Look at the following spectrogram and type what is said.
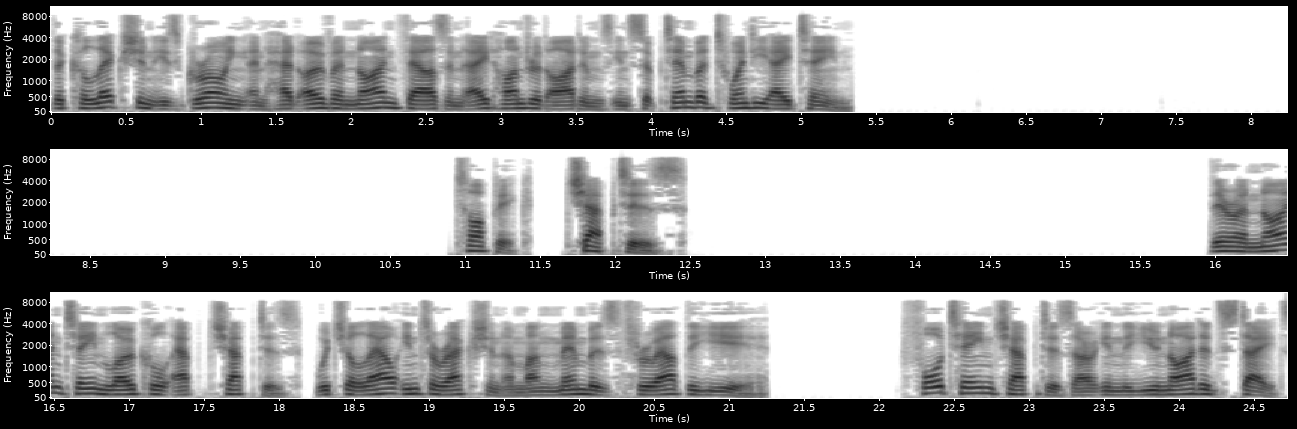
The collection is growing and had over 9,800 items in September 2018. Topic: Chapters. There are 19 local apt chapters, which allow interaction among members throughout the year. Fourteen chapters are in the United States,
